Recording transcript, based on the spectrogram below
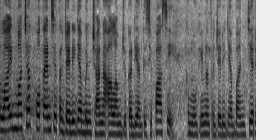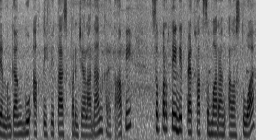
Selain macet, potensi terjadinya bencana alam juga diantisipasi. Kemungkinan terjadinya banjir yang mengganggu aktivitas perjalanan kereta api seperti di Petak Semarang Alas Tua,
